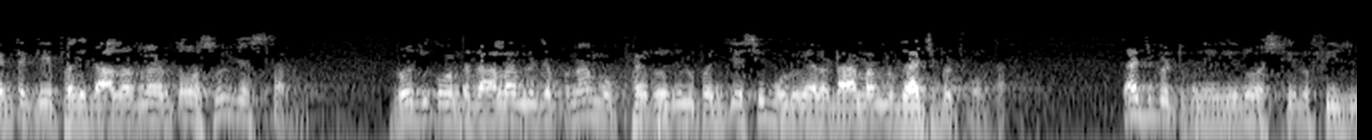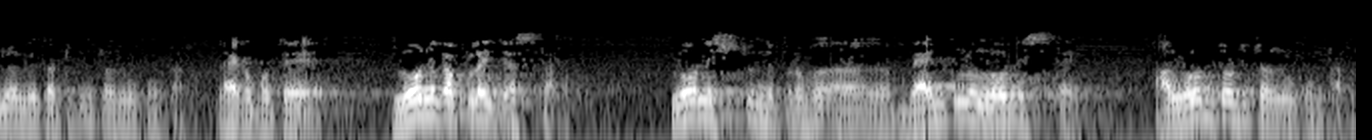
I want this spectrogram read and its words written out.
గంటకి పది డాలర్లు ఎంతో వసూలు చేస్తారు. రోజుకు వంద డాలర్లు చెప్పిన ముప్పై రోజులు పనిచేసి మూడు వేల డాలర్లు దాచిపెట్టుకుంటారు. దాచిపెట్టుకుని యూనివర్సిటీలో ఫీజులు అవి కట్టుకుని చదువుకుంటారు. లేకపోతే లోన్కి అప్లై చేస్తారు. లోన్ ఇస్తుంది ప్రభు బ్యాంకులో లోన్ ఇస్తాయి. ఆ లోన్ తోటి చదువుకుంటారు.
